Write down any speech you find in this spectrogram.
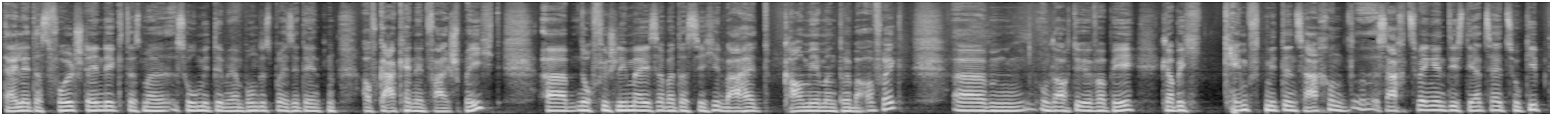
Teile das vollständig, dass man so mit dem Herrn Bundespräsidenten auf gar keinen Fall spricht. Äh, noch viel schlimmer ist aber, dass sich in Wahrheit kaum jemand darüber aufregt. Ähm, und auch die ÖVP, glaube ich, kämpft mit den Sach- und äh, Sachzwängen, die es derzeit so gibt.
